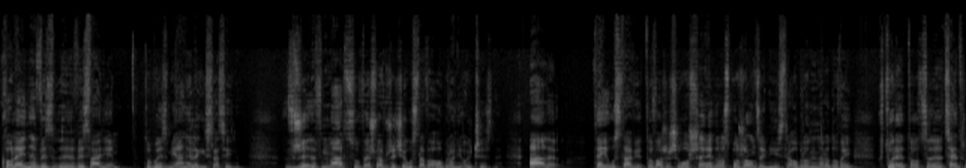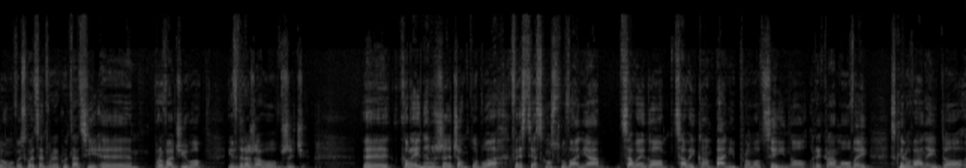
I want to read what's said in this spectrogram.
Kolejnym wyz- wyzwaniem to były zmiany legislacyjne. W, ży- w marcu weszła w życie ustawa o obronie ojczyzny, ale tej ustawie towarzyszyło szereg rozporządzeń ministra obrony narodowej, które to centrum, Wojskowe Centrum Rekrutacji prowadziło i wdrażało w życie. E, Kolejną rzeczą to była kwestia skonstruowania całego, całej kampanii promocyjno-reklamowej skierowanej do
